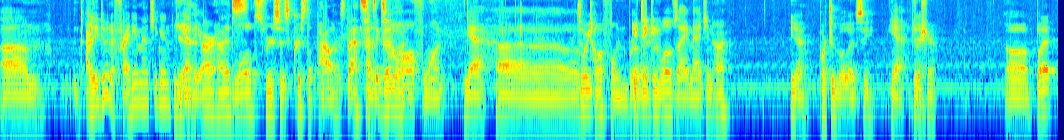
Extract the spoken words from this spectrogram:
Um, are they doing a Friday match again? Yeah. they are. Huh? That's Wolves versus Crystal Palace. That's, That's a good one. tough one. yeah. Uh, It's a tough one, bro. You're taking Wolves, I imagine, huh? yeah Portugal FC. Yeah, for Yeah. sure. Uh, but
